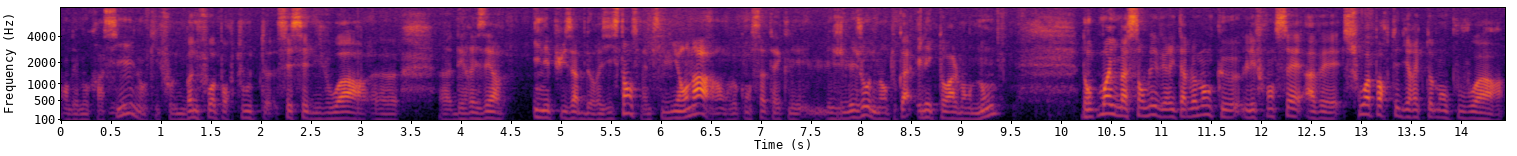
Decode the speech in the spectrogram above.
en démocratie, donc il faut une bonne fois pour toutes cesser d'y voir des réserves inépuisable de résistance, même s'il y en a, on le constate avec les, Gilets jaunes, mais en tout cas électoralement non. Donc moi, il m'a semblé véritablement que les Français avaient soit porté directement au pouvoir,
